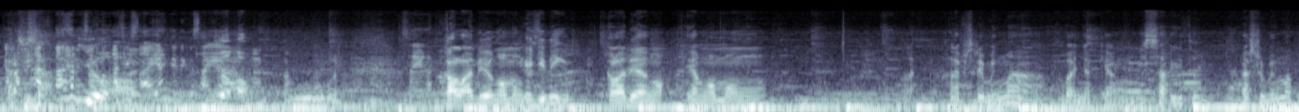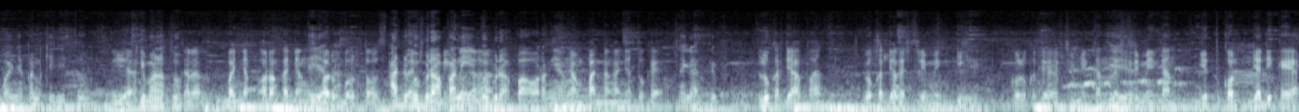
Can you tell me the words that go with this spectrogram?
Kasih sayang. sama Ya kasih sayang jadi Ya kesayangan mah Kalau ada yang ngomong kayak gini, kalau ada yang, yang ngomong live streaming mah banyak yang bisa gitu. Live streaming mah kebanyakan kayak gitu. iya Gimana tuh? karena banyak orang kan yang Iya. baru-baru tahu Ada live beberapa nih, ya, beberapa orang yang, yang pandangannya tuh kayak negatif. Lu kerja apa lu kerja live streaming ih Iya. kok lu kerja live streaming kan live Iya. streaming kan gitu Kon- jadi kayak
